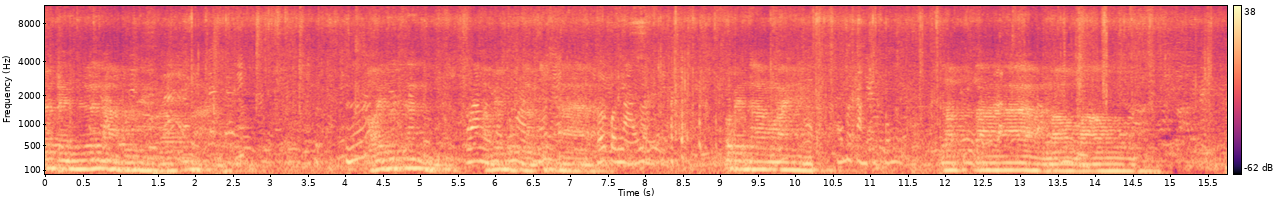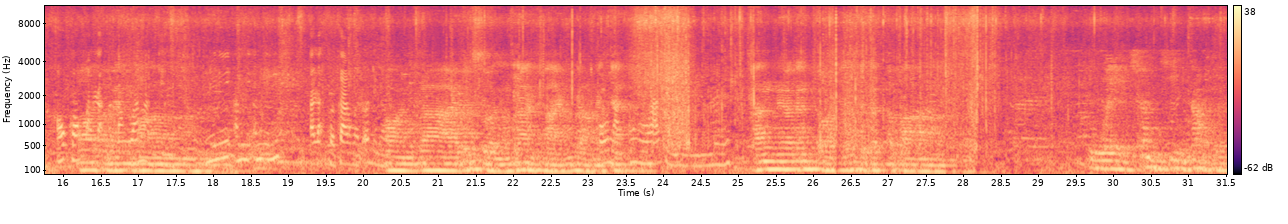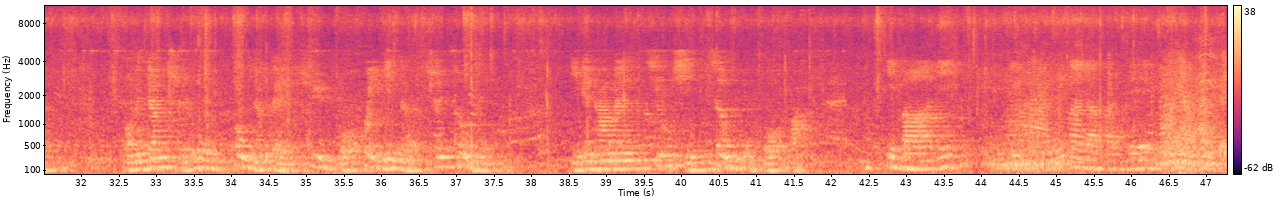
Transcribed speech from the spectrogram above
ละเป็นเรื่องราวของเราทั้งหลายขอให้ทุกท่านทำให้ถูกหลักวิชาเออคนไหนเลยก็เป็นทางใหม่เขามาตั้งที่ตรงหลับตาเบาเบาเขาก็เอาละรางวัลมากินนี่นี่อันนี้อันนี้ อะไรเกิดกลางมันก็ดี ผ่อนคลายทุกส่วนของร่างกายของเรา เขา นะ หนั จ๊ะ งเขาหากินเลย ทั้งเนื้อทั้งตัวรู้สึกสบาย 诸位善信大德，我们将此物供养给续佛慧命的僧众们，以便他们修行正悟佛法。 อิมานิอิมานิมายาปันเตมายาปันเต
